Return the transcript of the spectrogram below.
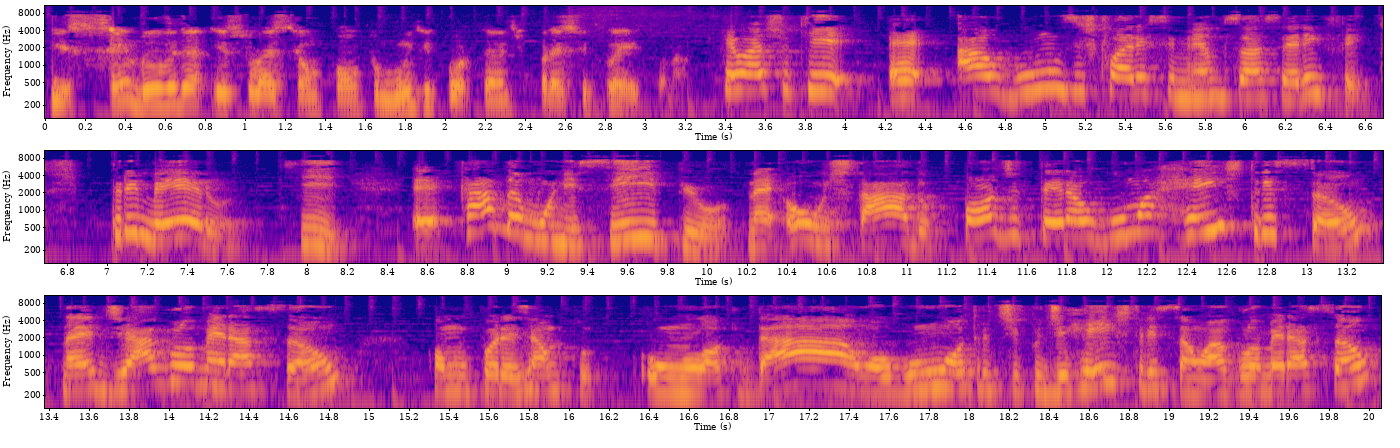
E, sem dúvida, isso vai ser um ponto muito importante para esse pleito. Né? Eu acho que é, há alguns esclarecimentos a serem feitos. Primeiro, que é, cada município né, ou estado pode ter alguma restrição né, de aglomeração como por exemplo um lockdown, algum outro tipo de restrição à aglomeração,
